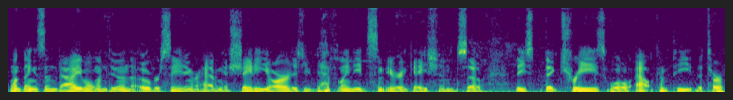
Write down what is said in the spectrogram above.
one thing that's invaluable when doing the overseeding or having a shady yard is you definitely need some irrigation. So these big trees will outcompete the turf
